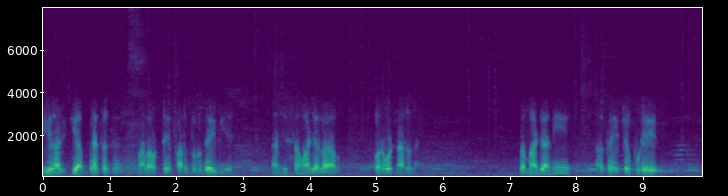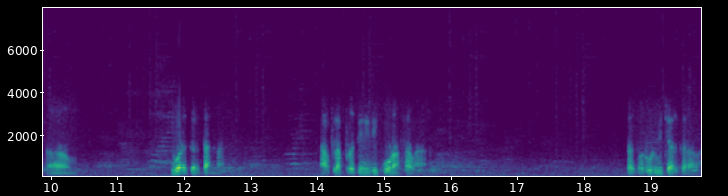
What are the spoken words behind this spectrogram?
ही राजकीय अभ्यासक आहे मला वाटतं हे फार दुर्दैवी आहे. आणि समाजाला परवडणारं नाही. समाजाने आता ह्याच्या पुढे निवड करताना आपला प्रतिनिधी कोण असावा? याचा जरूर विचार करावा.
